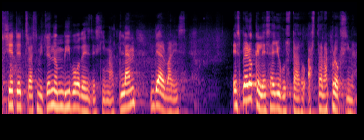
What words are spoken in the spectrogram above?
7 transmitiendo en vivo desde Cimatlán de Álvarez. Espero que les haya gustado. Hasta la próxima.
